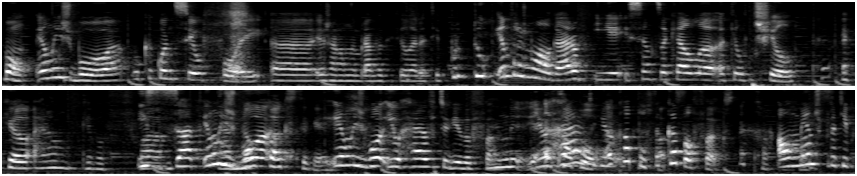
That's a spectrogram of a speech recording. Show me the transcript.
bom, em Lisboa, o que aconteceu foi. ah, eu já não lembrava que aquilo era tipo. Porque tu entras no Algarve e, e sentes aquela, aquele chill. Aquele, I don't give a fuck. Exato, em Lisboa. Em Lisboa, you have to give a fuck. You a couple, give a couple A fucks. couple fucks. A couple Ao menos para tipo,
